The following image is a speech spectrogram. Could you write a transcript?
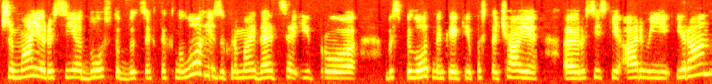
Чи має Росія доступ до цих технологій? Зокрема, йдеться і про безпілотники, які постачає е, російській армії Іран.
